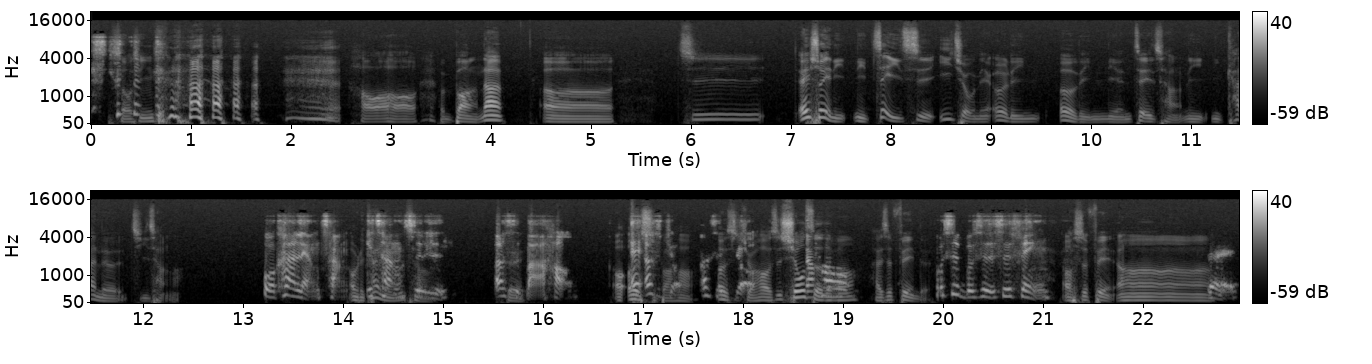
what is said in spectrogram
手心。好啊好，很棒。那呃，之哎，所以你你这一次一九年二零。二零年这一场，你你看了几场啊？我看两场，一场是二十八号，哦，二十九号，二十九号是修泽的吗？还是 Fin 的？不是，不是，是 Fin。哦，是 Fin 啊。对，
